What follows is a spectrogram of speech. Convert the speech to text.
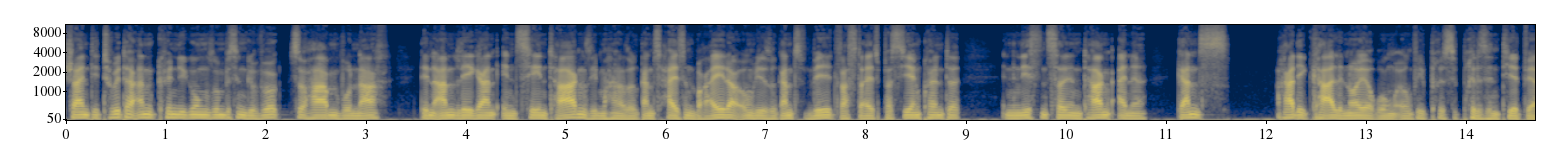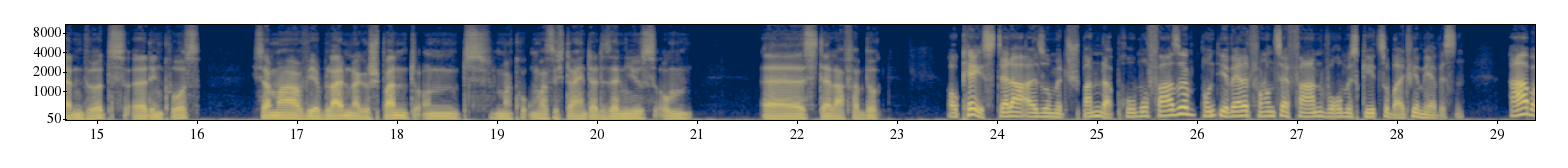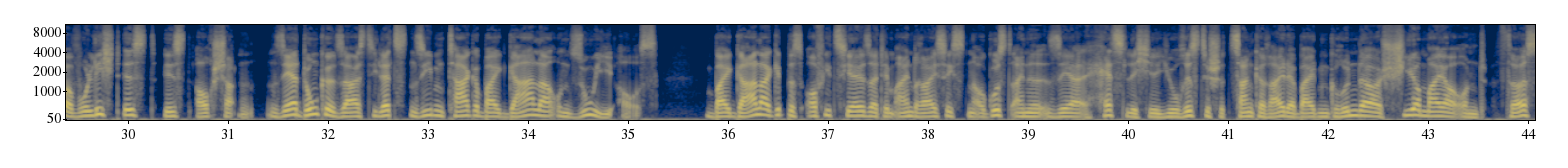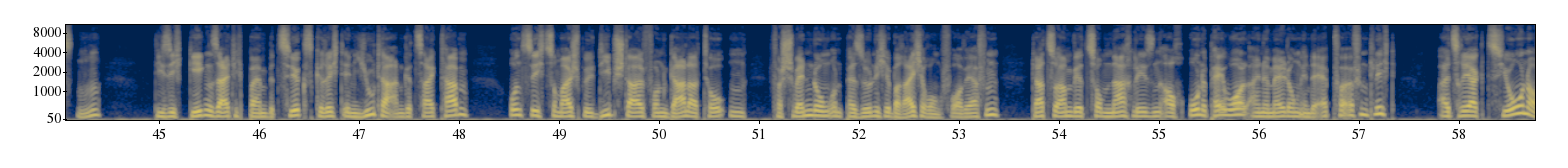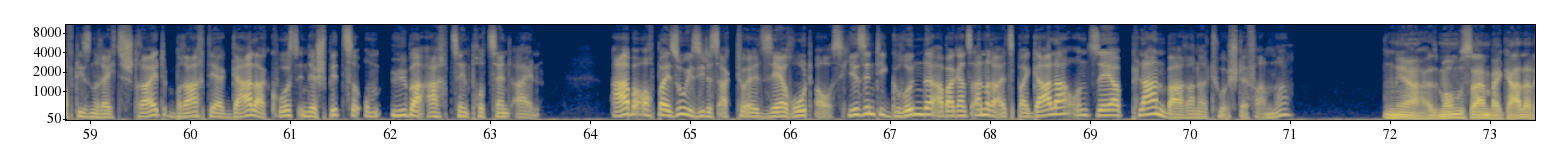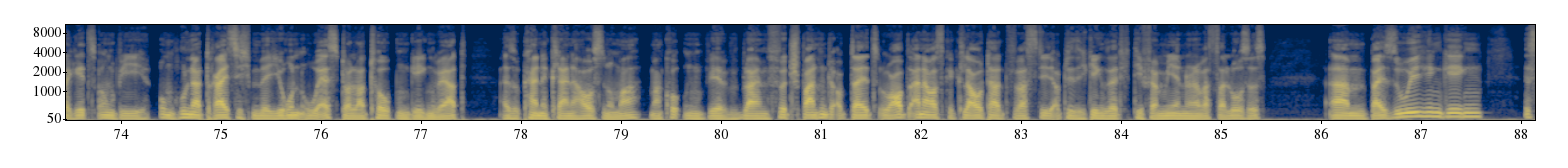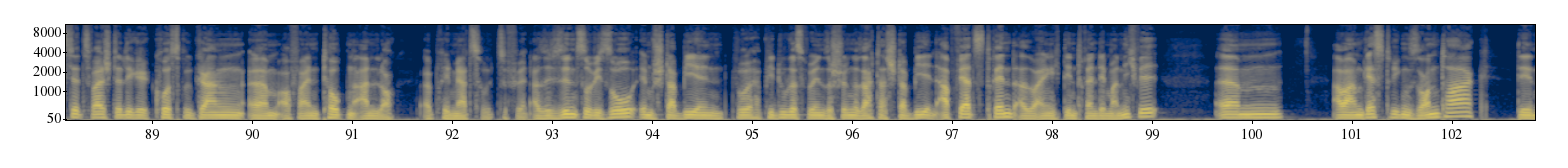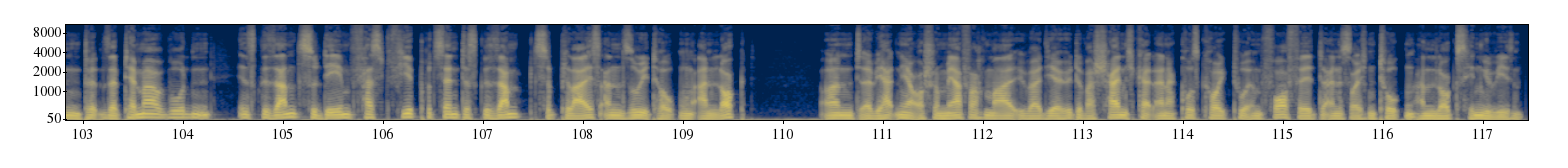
scheint die Twitter-Ankündigung so ein bisschen gewirkt zu haben, wonach den Anlegern in zehn Tagen, sie machen also ganz heißen Brei da irgendwie so ganz wild, was da jetzt passieren könnte, in den nächsten zehn Tagen eine ganz radikale Neuerung irgendwie präsentiert werden wird, äh, den Kurs. Ich sag mal, wir bleiben da gespannt und mal gucken, was sich da hinter dieser News um äh, Stella verbirgt. Okay, Stella also mit spannender Promophase und ihr werdet von uns erfahren, worum es geht, sobald wir mehr wissen. Aber wo Licht ist, ist auch Schatten. Sehr dunkel sah es die letzten sieben Tage bei Gala und Sui aus. Bei Gala gibt es offiziell seit dem 31. August eine sehr hässliche juristische Zankerei der beiden Gründer Schiermeier und Thurston, die sich gegenseitig beim Bezirksgericht in Utah angezeigt haben und sich zum Beispiel Diebstahl von Gala-Token, Verschwendung und persönliche Bereicherung vorwerfen. Dazu haben wir zum Nachlesen auch ohne Paywall eine Meldung in der App veröffentlicht. Als Reaktion auf diesen Rechtsstreit brach der Gala-Kurs in der Spitze um über 18 Prozent ein. Aber auch bei Sui sieht es aktuell sehr rot aus. Hier sind die Gründe aber ganz andere als bei Gala und sehr planbarer Natur, Stefan. Ne? Ja, also man muss sagen, bei Gala, da geht es irgendwie um 130 Millionen US-Dollar Token Gegenwert. Also keine kleine Hausnummer. Mal gucken, wir bleiben. Es wird spannend, ob da jetzt überhaupt einer was geklaut hat, was die, ob die sich gegenseitig diffamieren oder was da los ist. Ähm, bei Sui hingegen ist der zweistellige Kursrückgang ähm, auf einen Token-Unlock äh, primär zurückzuführen. Also sie sind sowieso im stabilen, wie du das vorhin so schön gesagt hast, stabilen Abwärtstrend, also eigentlich den Trend, den man nicht will. Ähm, aber am gestrigen Sonntag, den 3. September, wurden insgesamt zudem fast 4% des Gesamtsupplies an Sui-Token unlocked. Und äh, wir hatten ja auch schon mehrfach mal über die erhöhte Wahrscheinlichkeit einer Kurskorrektur im Vorfeld eines solchen Token-Unlocks hingewiesen.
